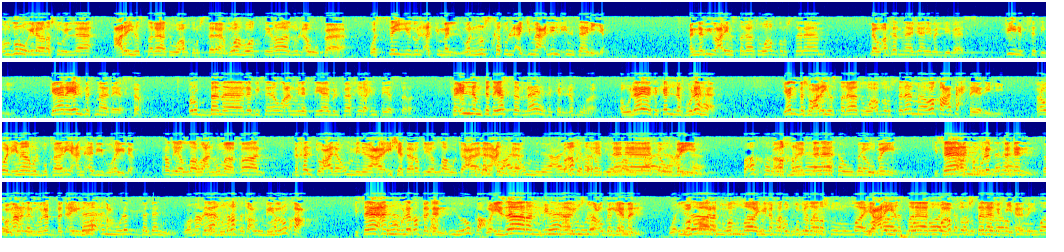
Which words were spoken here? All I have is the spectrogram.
انظروا إلى رسول الله عليه الصلاة وأفضل السلام وهو الطراز الأوفى والسيد الأكمل والنسخة الأجمع للإنسانية النبي عليه الصلاة وأفضل السلام لو أخذنا جانب اللباس في لبسته كان يلبس ما تيسر ربما لبس نوعا من الثياب الفاخرة إن تيسرت فإن لم تتيسر لا يتكلفها أو لا يتكلف لها يلبس عليه الصلاة وأفضل السلام ما وقع تحت يده روى الإمام البخاري عن أبي بريدة رضي الله عنهما قال دخلت على أمنا عائشة رضي الله تعالى عنها على أمنا عائشة فأخرت لنا ثوبين فأخرت, لنا ثوبين, ثوبين كساء ملبدا ومعنى الملبد أي المرقع كساء ملبدا ومعنى المرقع فيه رقع كساء ملبدا فيه رقع وإزارا مما يصنع باليمن وقالت والله لقد قبض رسول الله عليه الصلاة وأفضل السلام في هذين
